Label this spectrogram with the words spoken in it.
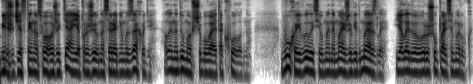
Більшу частину свого життя я прожив на середньому заході, але не думав, що буває так холодно. Вуха й вилиці в мене майже відмерзли, я ледве ворушу пальцями рук.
